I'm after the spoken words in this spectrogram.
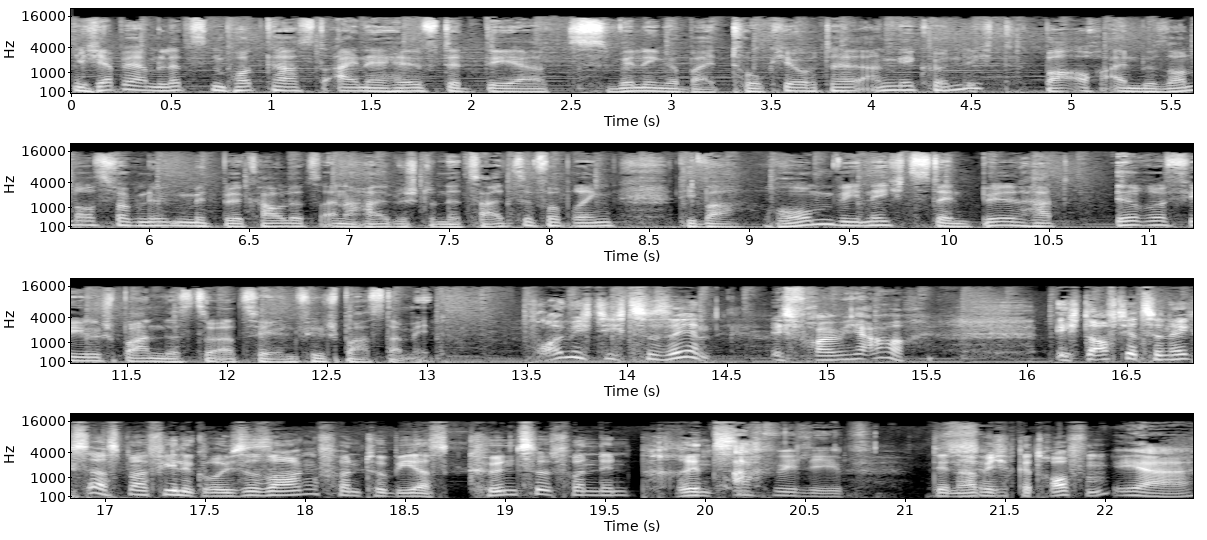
Ich habe ja im letzten Podcast eine Hälfte der Zwillinge bei Tokyo Hotel angekündigt. War auch ein besonderes Vergnügen, mit Bill Kaulitz eine halbe Stunde Zeit zu verbringen. Die war rum wie nichts, denn Bill hat irre viel Spannendes zu erzählen. Viel Spaß damit. Freue mich, dich zu sehen. Ich freue mich auch. Ich darf dir zunächst erstmal viele Grüße sagen von Tobias Künzel von den Prinzen. Ach, wie lieb. Den habe ich getroffen. Ja.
